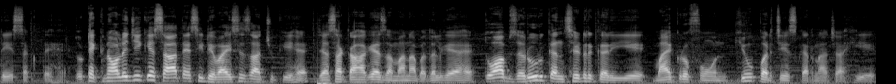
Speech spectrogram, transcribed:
दे सकते हैं। तो टेक्नोलॉजी के साथ ऐसी डिवाइसेस आ चुकी है, जैसा कहा गया, जमाना बदल गया है। तो आप ज़रूर कंसिडर करिए माइक्रोफोन क्यों परचेज करना चाहिए?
